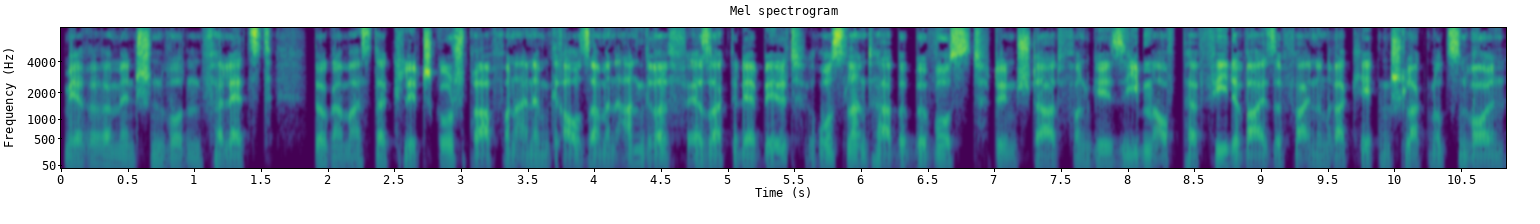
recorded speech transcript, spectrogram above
Mehrere Menschen wurden verletzt. Bürgermeister Klitschko sprach von einem grausamen Angriff. Er sagte der Bild, Russland habe bewusst den Start von G7 auf perfide Weise für einen Raketenschlag nutzen wollen.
